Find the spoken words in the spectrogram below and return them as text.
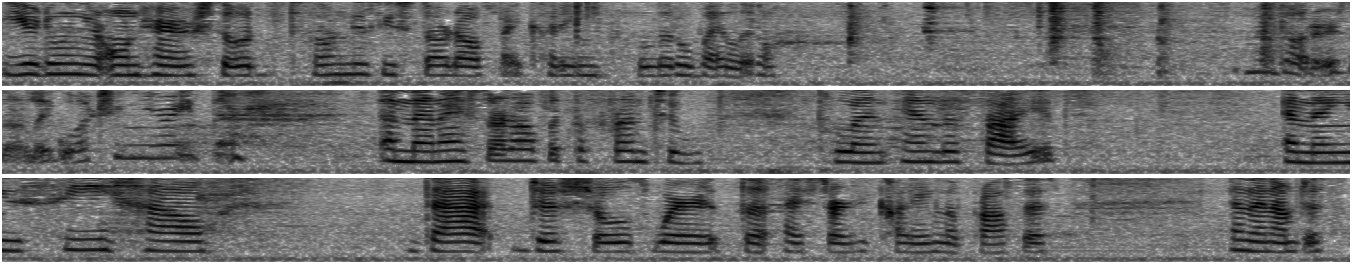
You're doing your own hair so as long as you start off by cutting little by little. My daughters are like watching me right there. And then I start off with the front to blend in the sides. And then you see how that just shows where the I started cutting the process and then I'm just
